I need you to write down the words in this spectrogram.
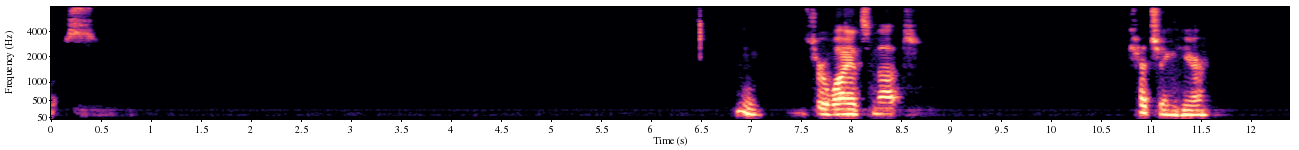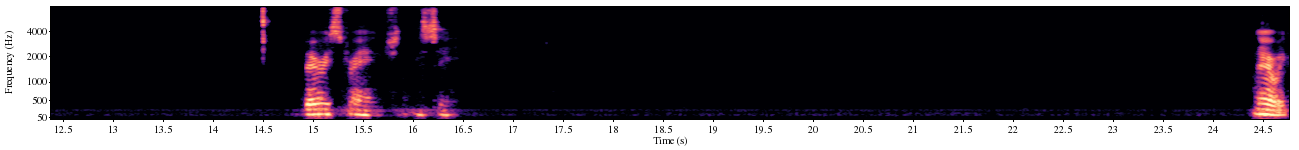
Oops. Hmm, not sure why it's not catching here. Very strange. Let me see. There we go.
